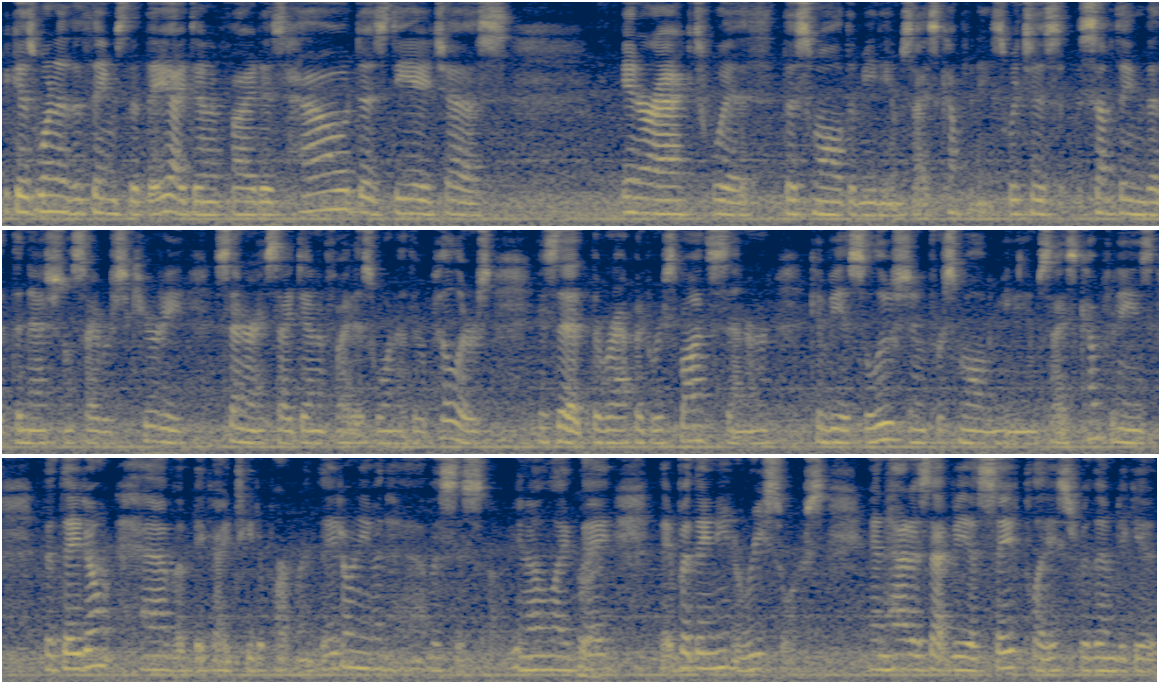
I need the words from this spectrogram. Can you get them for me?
Because one of the things that they identified is how does DHS interact with the small to medium sized companies, which is something that the National Cybersecurity Center has identified as one of their pillars, is that the Rapid Response Center can be a solution for small to medium sized companies that they don't have a big IT department. They don't even have a system, you know, like they, they, but they need a resource. And how does that be a safe place for them to get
